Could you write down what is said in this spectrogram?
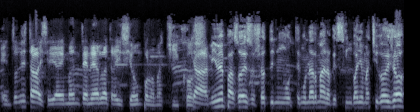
Entonces estaba esa idea de mantener la tradición por los más chicos. Claro, a mí me pasó eso. Yo tengo, tengo un hermano que es cinco años más chico que yo,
